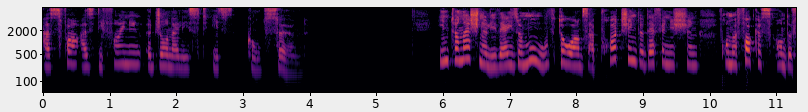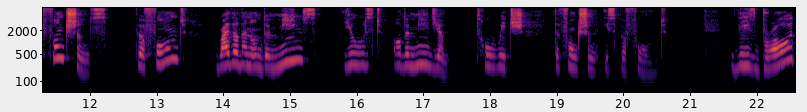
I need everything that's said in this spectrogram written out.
as far as defining a journalist is concerned. Internationally, there is a move towards approaching the definition from a focus on the functions performed rather than on the means used or the medium through which the function is performed. This broad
